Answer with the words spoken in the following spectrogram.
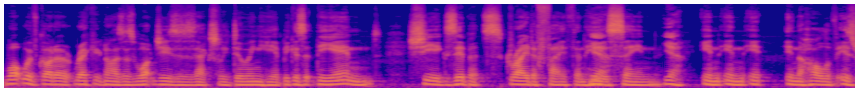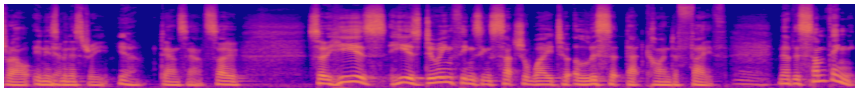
what we've got to recognize is what Jesus is actually doing here because at the end she exhibits greater faith than he Yeah. has seen Yeah. in, in in in the whole of Israel in his Yeah. ministry Yeah. down south so so he is he is doing things in such a way to elicit that kind of faith. Mm. Now there's something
